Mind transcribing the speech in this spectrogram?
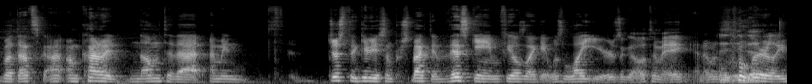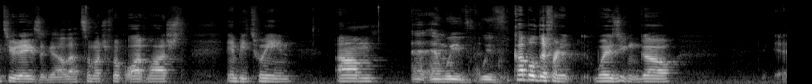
But that's I'm kind of numb to that. I mean, just to give you some perspective, this game feels like it was light years ago to me, and it was It- it- literally two days ago. That's how much football I've watched in between. Um, And, and we've we've a couple different ways you can go. Uh,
